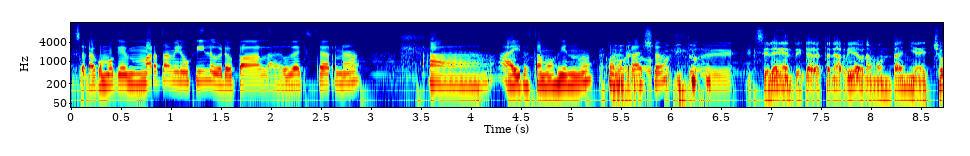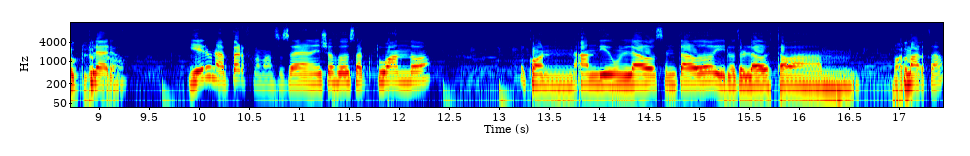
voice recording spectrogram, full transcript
O sea, era como que Marta Minujín logró pagar la deuda externa. a- ahí lo estamos viendo con Estamos viendo rayo. de... Excelente, claro, están arriba de una montaña de choclos, Claro. ¿no? Y era una performance, o sea, eran ellos dos actuando con Andy de un lado sentado y del otro lado estaba mm, Marta. Marta.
